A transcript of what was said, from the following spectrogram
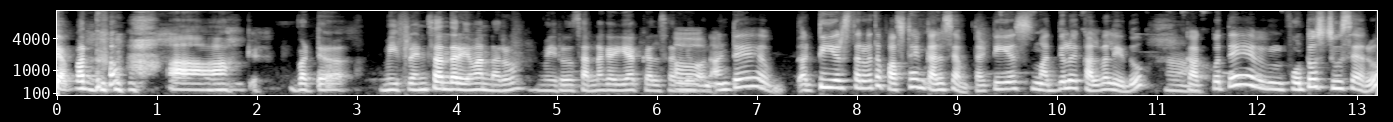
చెప్పద్దు. బట్ మీ ఫ్రెండ్స్ అందరు ఏమన్నారు? మీరు సన్నగా అయ్యాక కలిసారు. అంటే థర్టీ ఇయర్స్ తర్వాత ఫస్ట్ టైం కలిసాం. థర్టీ ఇయర్స్ మధ్యలో కలవలేదు. కాకపోతే ఫొటోస్ చూశారు.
